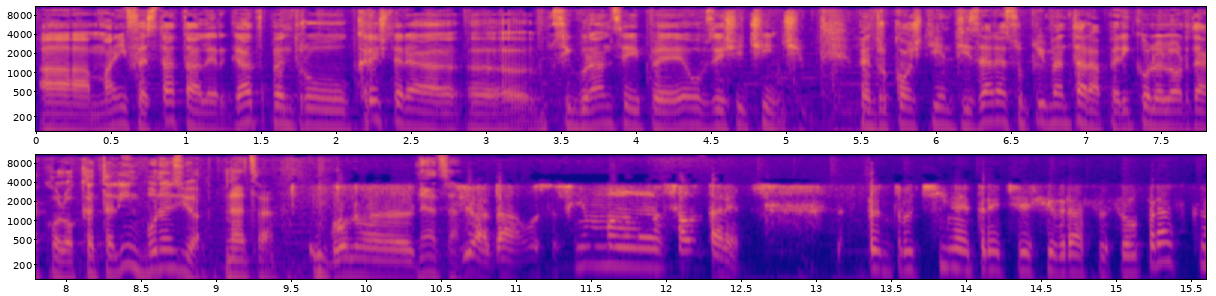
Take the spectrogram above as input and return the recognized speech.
a manifestat, a alergat pentru creșterea uh, siguranței pe E85, pentru conștientizarea suplimentară a pericolelor de acolo. Cătălin, bună ziua! Neața! Bună Neața. ziua, da, o să fim uh, salutare. Pentru cine trece și vrea să se oprească,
